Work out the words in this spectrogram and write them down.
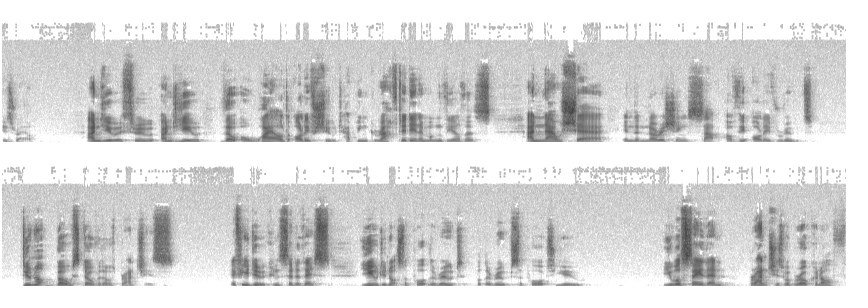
Israel, and you through and you though a wild olive shoot have been grafted in among the others and now share in the nourishing sap of the olive root. Do not boast over those branches. If you do consider this. You do not support the root but the root supports you. You will say then branches were broken off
